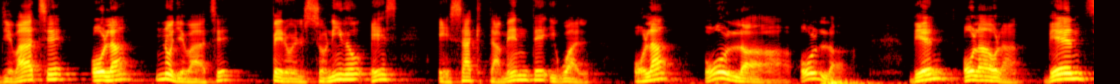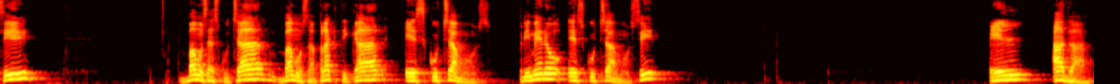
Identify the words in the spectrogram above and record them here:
lleva H, hola no lleva H, pero el sonido es exactamente igual. Hola, hola, hola. Bien, hola, hola. Bien, sí, Vamos a escuchar, vamos a practicar, escuchamos. Primero escuchamos, ¿sí? El hada.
